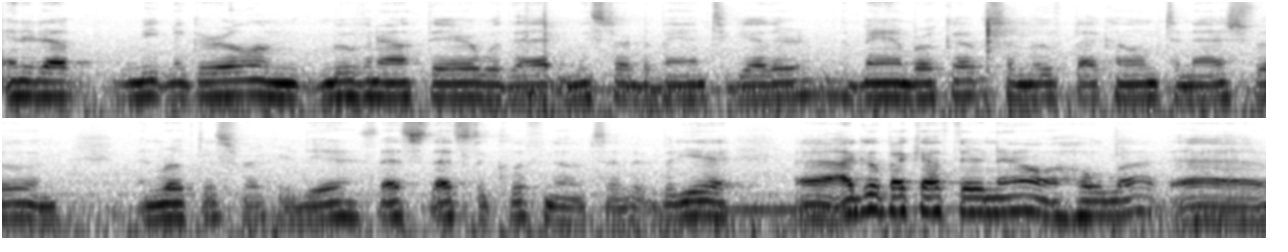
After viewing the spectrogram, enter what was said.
ended up meeting a girl and moving out there with that, and we started a band together. The band broke up, so I moved back home to Nashville and, and wrote this record. Yeah, that's that's the cliff notes of it. But yeah, uh, I go back out there now a whole lot. Uh,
